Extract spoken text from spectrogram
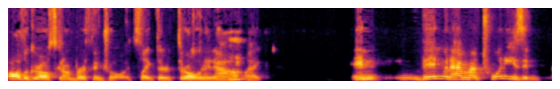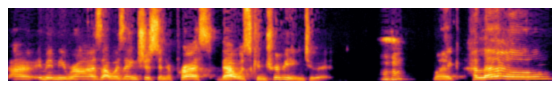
all the girls get on birth control. It's like they're throwing it out. Mm-hmm. Like, and then when I had my 20s, it, I, it made me realize I was anxious and depressed. That was contributing to it. Mm-hmm. Like, hello.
